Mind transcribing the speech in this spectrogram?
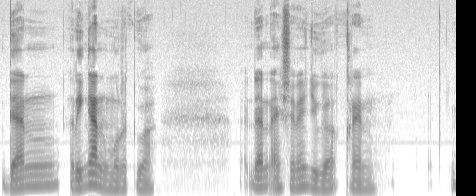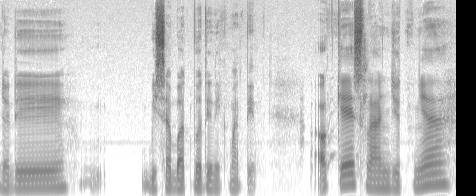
dan ringan menurut gua. Dan actionnya juga keren. Jadi bisa buat buat dinikmatin. Oke selanjutnya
